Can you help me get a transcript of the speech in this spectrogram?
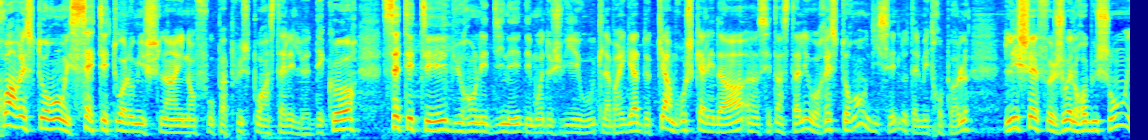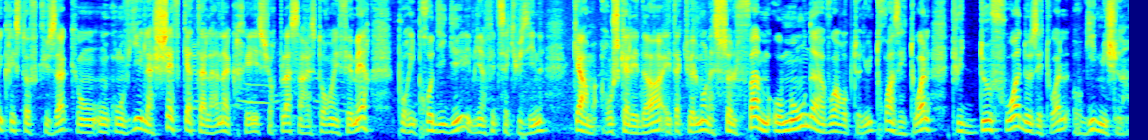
Trois restaurants et sept étoiles au Michelin, il n'en faut pas plus pour installer le décor. Cet été, durant les dîners des mois de juillet et août, la brigade de Carme Rouge-Caleda euh, s'est installée au restaurant Odyssée de l'hôtel Métropole. Les chefs Joël Robuchon et Christophe Cusac ont, convié la chef catalane à créer sur place un restaurant éphémère pour y prodiguer les bienfaits de sa cuisine. Carme Rouge-Caleda est actuellement la seule femme au monde à avoir obtenu trois étoiles, puis deux fois deux étoiles au guide Michelin.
